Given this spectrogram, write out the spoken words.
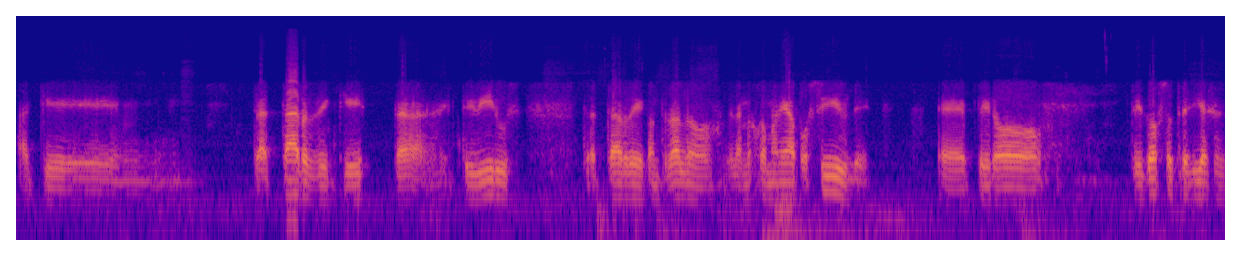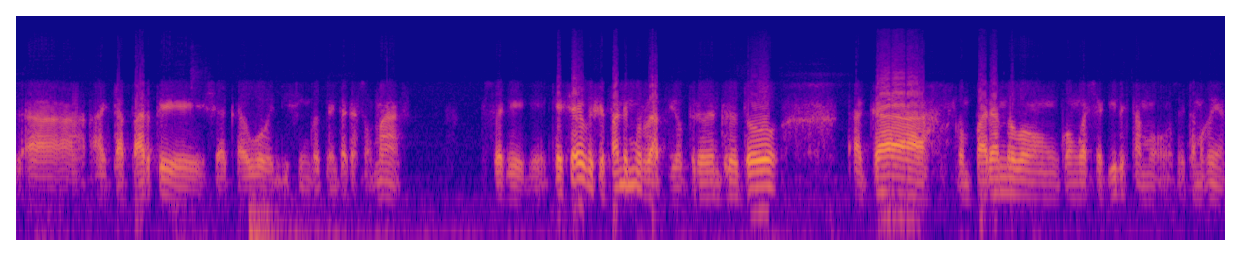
a que mm, tratar de que esta, este virus, tratar de controlarlo de la mejor manera posible, eh, pero de dos o tres días a, a esta parte ya acá hubo 25 o 30 casos más. O sea que, que, es algo que se expande muy rápido, pero dentro de todo, acá comparando con, con Guayaquil estamos, estamos bien.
